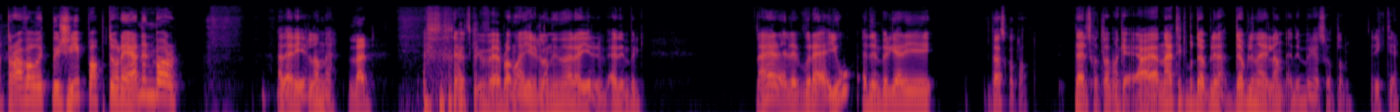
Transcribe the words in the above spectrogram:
I travel with my sheep up to Edinburgh. Nei, det er Irland, det. Lærd. Jeg vet ikke hvorfor jeg blanda Irland inn der. Edinburgh. Nei, eller hvor er Jo, Edinburgh er i Det er Skottland. Det er i Skottland. ok. Ja, ja, nei, jeg tenkte på Dublin. Jeg. Dublin er Irland, Edinburgh er Skottland. Riktig.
